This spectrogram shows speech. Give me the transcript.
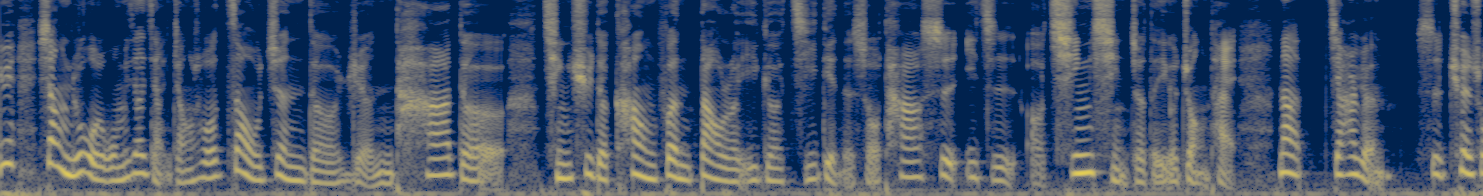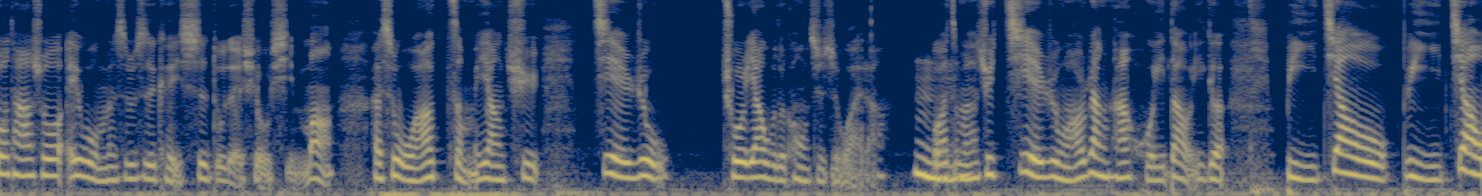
因为像如果我们在讲讲说躁症的人，他的情绪的亢奋到了一个极点的时候，他是一直呃清醒着的一个状态。那家人是劝说他说：“哎，我们是不是可以适度的休息吗？还是我要怎么样去介入？除了药物的控制之外了，我要怎么样去介入，然后让他回到一个比较比较。”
